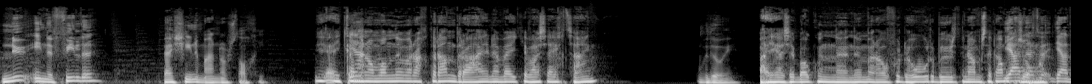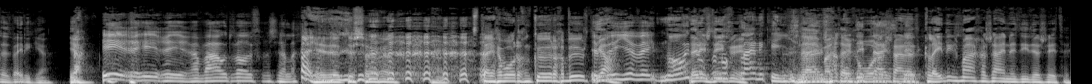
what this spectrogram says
nu in de file bij Cinema Nostalgie. Ja, je kan Ja. er nog wel een nummer achteraan draaien. Dan weet je waar ze echt zijn. Hoe bedoel je? Ah, ja, ze hebben ook een eh, nummer over de hoerenbuurt in Amsterdam Ja, gezongen. dat, ja, dat weet ik, ja. ja. Heren, heren, heren, we houden het wel even gezellig. Nee, het is, eh, het is tegenwoordig een keurige buurt. Je, Ja. weet- je weet nooit Er of er nog meer. kleine kindjes Nee, luisteren maar tegenwoordig zijn het kledingsmagazijnen die daar zitten.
